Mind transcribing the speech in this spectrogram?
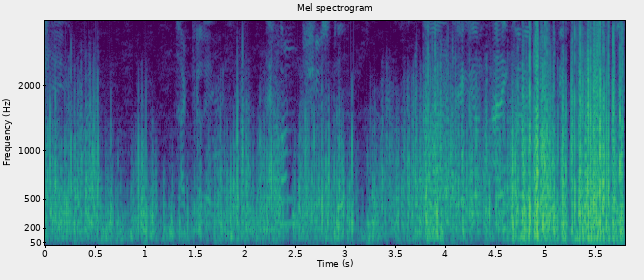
সে হার্টফুল হয়ে গেছে। এখন সুস্থ আর একজন আরেকজনের picnic করছে।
